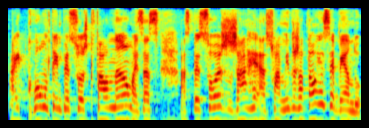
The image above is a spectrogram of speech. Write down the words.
Aí, como tem pessoas que falam, não, mas as, as pessoas já, as famílias já estão recebendo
